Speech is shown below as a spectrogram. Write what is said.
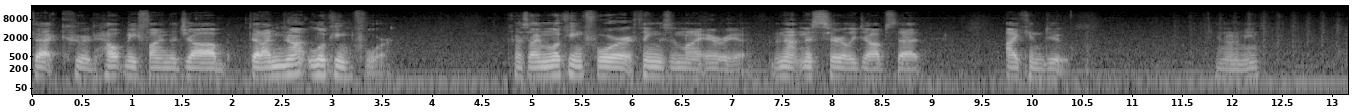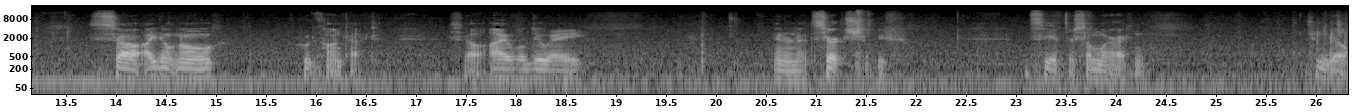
that could help me find the job that I'm not looking for. Because I'm looking for things in my area, not necessarily jobs that I can do. You know what I mean? So I don't know who to contact. So I will do a internet search see if there's somewhere I can can go.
